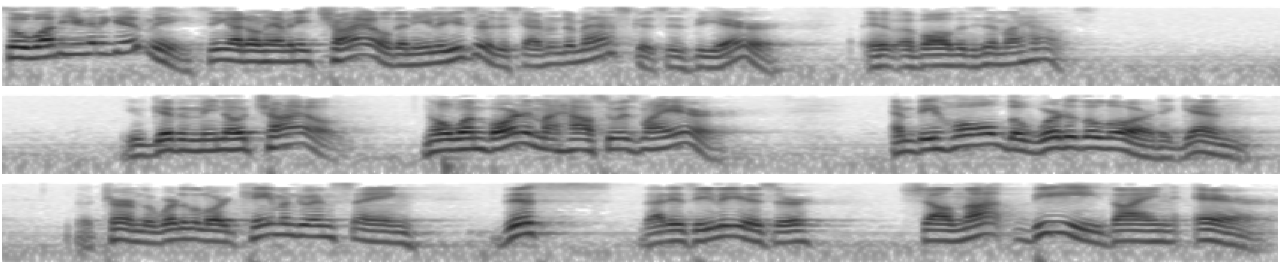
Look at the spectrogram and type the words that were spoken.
So what are you going to give me? Seeing I don't have any child, and Eliezer, this guy from Damascus, is the heir of all that is in my house. You've given me no child, no one born in my house who is my heir. And behold, the word of the Lord, again, the term, the word of the Lord, came unto him, saying, This, that is Eliezer, shall not be thine heir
